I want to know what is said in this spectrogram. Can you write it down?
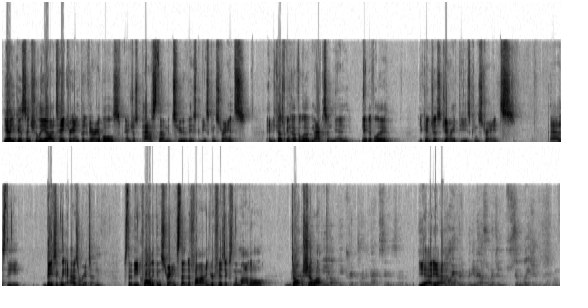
Yeah, you can essentially uh, take your input variables and just pass them to these, these constraints. And because we can overload max and min natively, you can just generate these constraints as the, basically as written. So the equality constraints that define your physics in the model don't show up. Trick for the maxes. um, Yeah, yeah. Okay, but, but you also mentioned simulation. Um,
